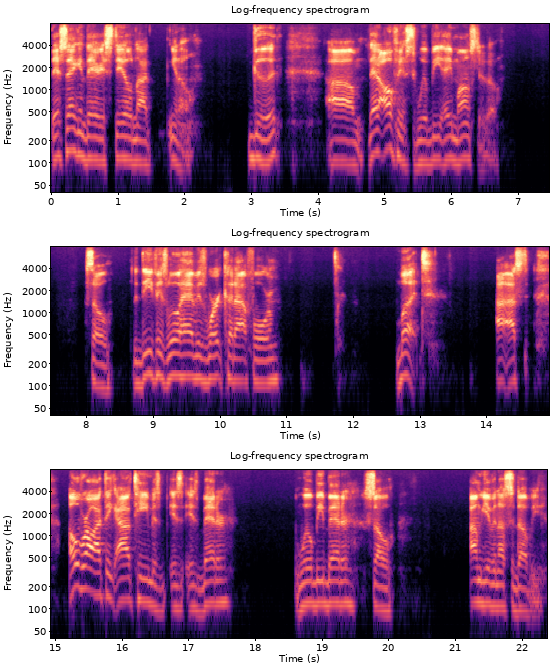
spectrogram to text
Their secondary is still not, you know, good. Um, that offense will be a monster though. So the defense will have his work cut out for him. But I, I overall, I think our team is is is better, will be better. So I'm giving us a W.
